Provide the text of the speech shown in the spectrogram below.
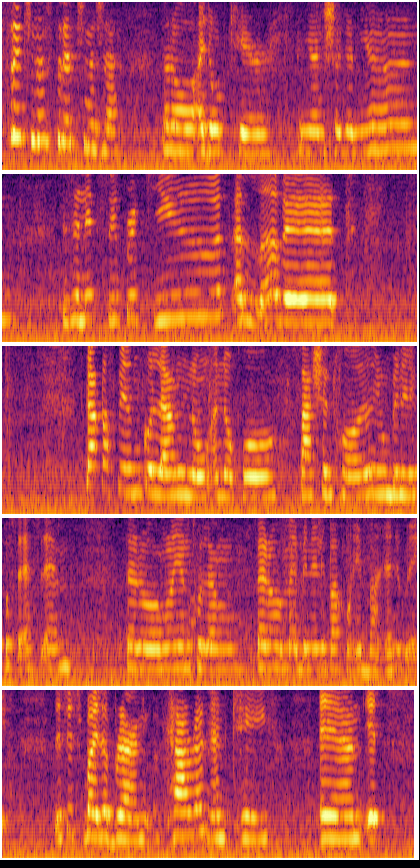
stretch na stretch na siya. Pero I don't care. Ganyan siya, ganyan. Isn't it super cute? I love it! Kaka-film ko lang nung ano ko, fashion haul, yung binili ko sa SM. Pero ngayon ko lang, pero may binili pa akong iba. Anyway, this is by the brand Karen and K. And it's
